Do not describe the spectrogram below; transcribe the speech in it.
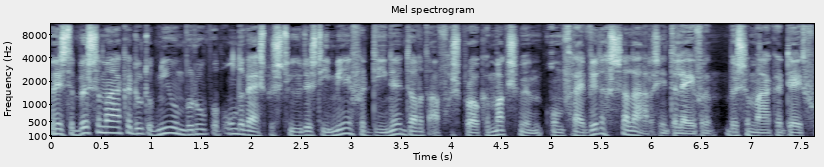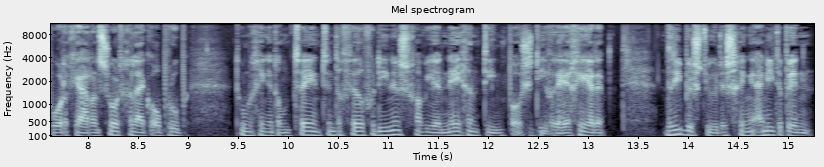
Minister Bussemaker doet opnieuw een beroep op onderwijsbestuurders... die meer verdienen dan het afgesproken maximum... om vrijwillig salaris in te leveren. Bussemaker deed vorig jaar een soortgelijke oproep. Toen ging het om 22 veelverdieners... van wie er 19 positief reageerden. Drie bestuurders gingen er niet op in.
